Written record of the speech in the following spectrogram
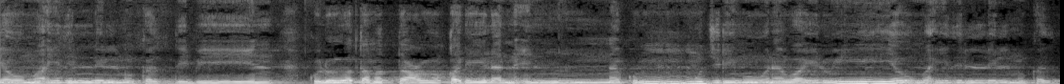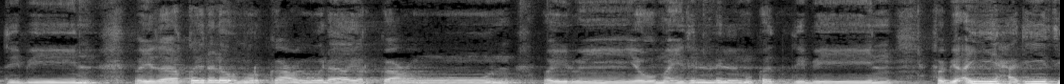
يومئذ للمكذبين كلوا وتمتعوا قليلا إنكم مجرمون. ويل يومئذ للمكذبين. وإذا قيل لهم اركعوا لا يركعون. ويل يومئذ للمكذبين. فبأي حديث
